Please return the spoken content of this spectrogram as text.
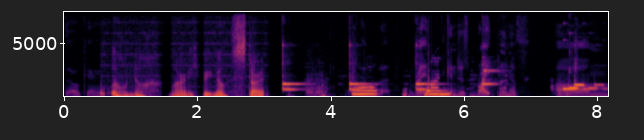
D- Okay. Oh no. Alright, here we go. Start. Two. If I One. can just write penis. Um.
